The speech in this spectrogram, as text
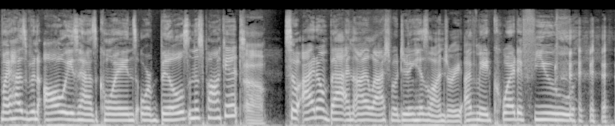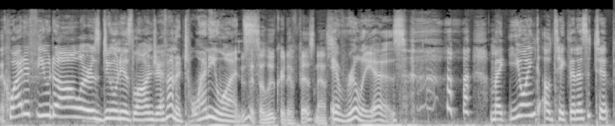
my husband always has coins or bills in his pocket. oh, So I don't bat an eyelash about doing his laundry. I've made quite a few, quite a few dollars doing his laundry. I found a twenty once. it's a lucrative business. It really is. I'm like, yoink, I'll take that as a tip.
